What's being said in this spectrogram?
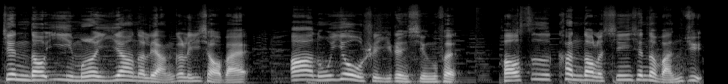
见到一模一样的两个李小白，阿奴又是一阵兴奋，好似看到了新鲜的玩具，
